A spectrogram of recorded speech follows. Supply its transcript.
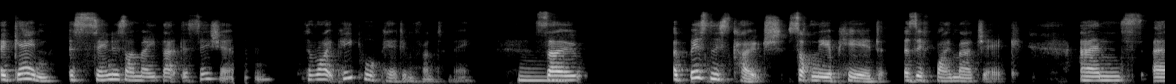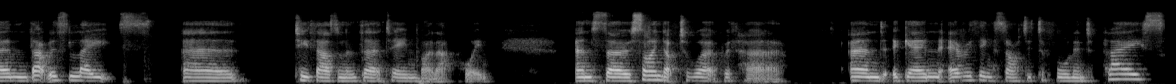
again, as soon as I made that decision, the right people appeared in front of me. Mm. So a business coach suddenly appeared as if by magic. And um, that was late uh, 2013 by that point. And so signed up to work with her. And again, everything started to fall into place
